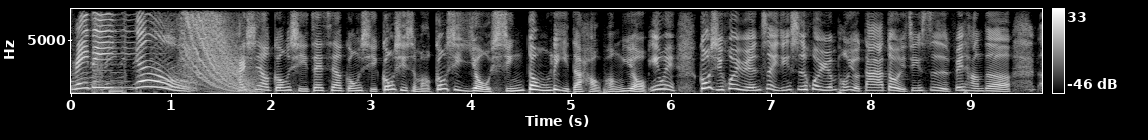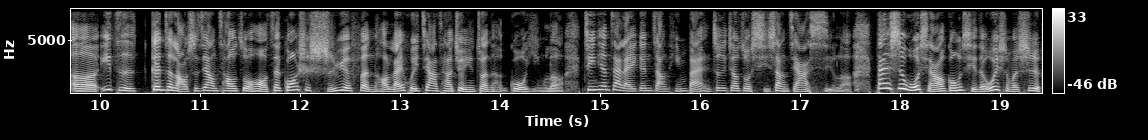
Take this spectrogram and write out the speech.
，Ready Go！是要恭喜，再次要恭喜，恭喜什么？恭喜有行动力的好朋友，因为恭喜会员，这已经是会员朋友，大家都已经是非常的呃，一直跟着老师这样操作哈，在光是十月份哈，来回价差就已经赚得很过瘾了。今天再来一根涨停板，这个叫做喜上加喜了。但是我想要恭喜的，为什么是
